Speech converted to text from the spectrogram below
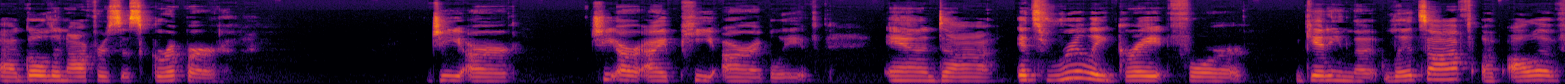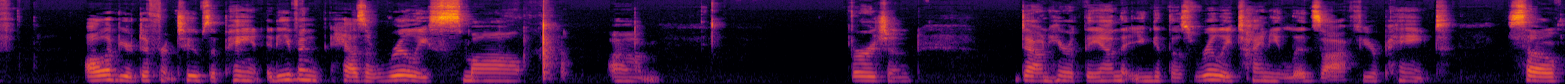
uh, Golden offers this gripper, G-R, G-R-I-P-R, I believe. And uh, it's really great for getting the lids off of all of all of your different tubes of paint. It even has a really small um, version down here at the end that you can get those really tiny lids off your paint. So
